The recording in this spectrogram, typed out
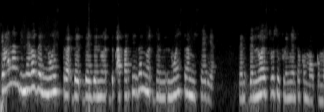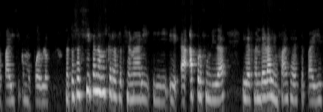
ganan dinero de nuestra, desde, a partir de, nuestra miseria, de, nuestro sufrimiento como, como país y como pueblo. entonces sí tenemos que reflexionar y, a, profundidad y defender a la infancia de este país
